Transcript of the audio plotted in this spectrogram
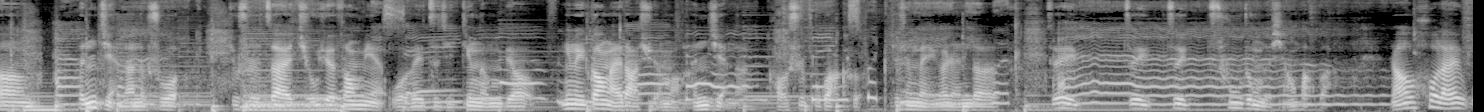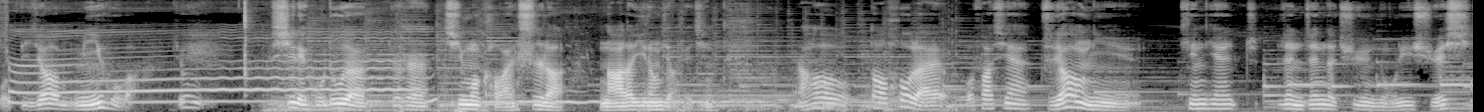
嗯，很简单的说，就是在求学方面，我为自己定的目标，因为刚来大学嘛，很简单，考试不挂科，就是每个人的最最最初衷的想法吧。然后后来我比较迷糊吧，就稀里糊涂的，就是期末考完试了，拿了一等奖学金。然后到后来，我发现只要你天天认真的去努力学习。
